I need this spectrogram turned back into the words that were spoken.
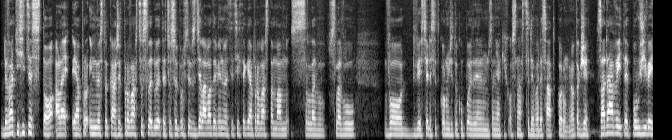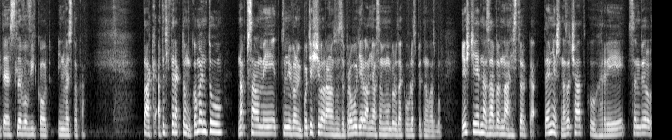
2100, ale já pro investokáře, pro vás, co sledujete, co se prostě vzděláváte v investicích, tak já pro vás tam mám slevu, slevu o 210 korun, že to kupujete jenom za nějakých 1890 korun. Takže zadávejte, používejte slevový kód Investoka. Tak a teď teda k tomu komentu. Napsal mi, to mě velmi potěšilo, ráno jsem se probudil a měl jsem v mobilu takovouhle zpětnou vazbu. Ještě jedna zábavná historka. Téměř na začátku hry jsem byl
